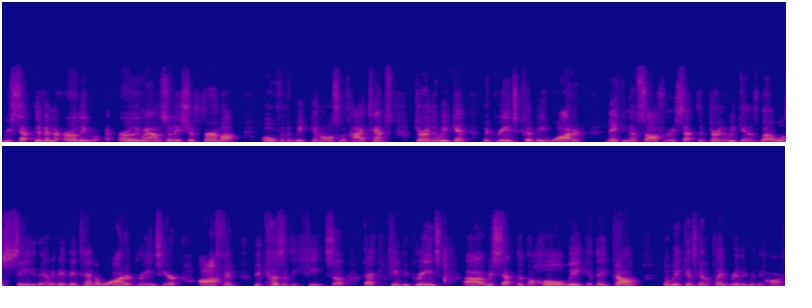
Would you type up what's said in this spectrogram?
receptive in the early early rounds, so they should firm up over the weekend. Also, with high temps during the weekend, the greens could be watered, making them soft and receptive during the weekend as well. We'll see. I mean, they, they tend to water greens here often because of the heat. So that can keep the greens uh, receptive the whole week. If they don't, the weekend's going to play really, really hard.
